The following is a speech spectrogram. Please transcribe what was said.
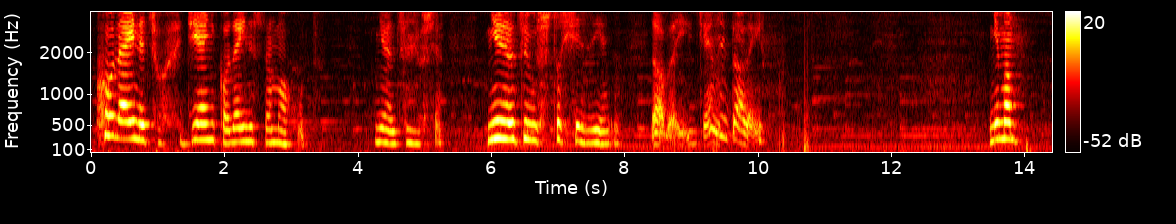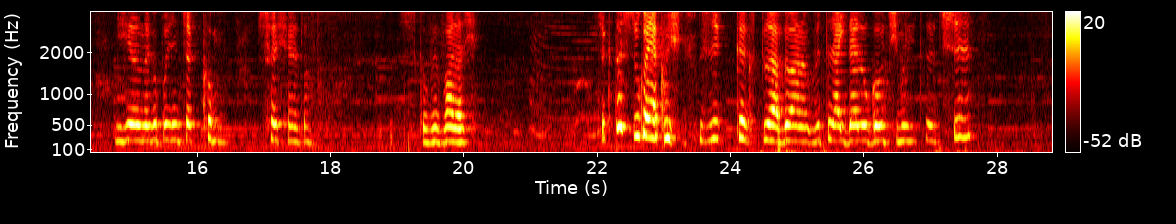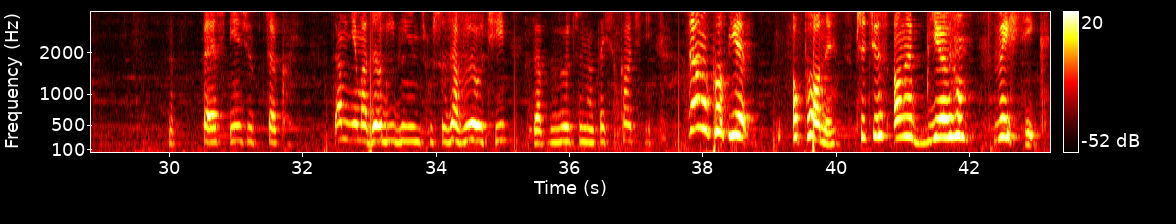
Kolejny dzień, kolejny samochód. Nie wiem, czy już się... Nie wiem, czy już coś się zmieni. Dobra, idziemy dalej. Nie mam zielonego pojęcia, komu chce się to wszystko wywalać. Czy ktoś słucha jakąś muzykę, która była w traileru Gold Simulator 3? Na PS5 lub cokolwiek. Tam nie ma drogi, więc muszę zawrócić. Zawrócę na tej skoczni. Czemu kopię opony? Przecież one biorą wyścig.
